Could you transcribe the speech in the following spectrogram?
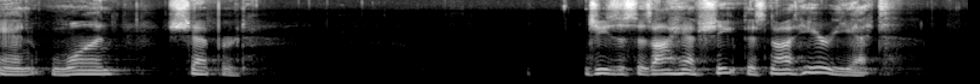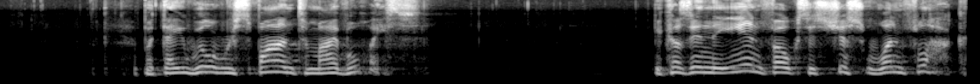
and one shepherd. Jesus says, I have sheep that's not here yet but they will respond to my voice. Because in the end, folks, it's just one flock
